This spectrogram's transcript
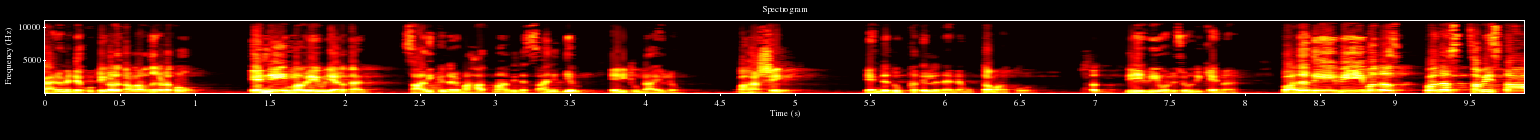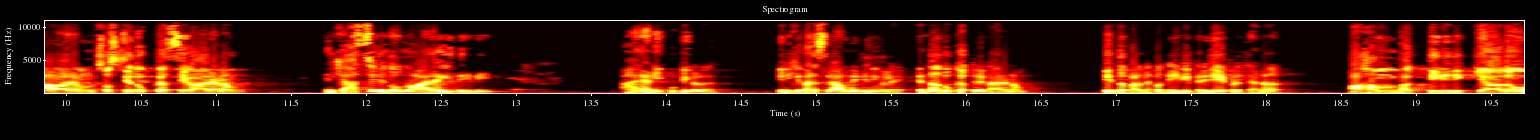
കാരണം എന്റെ കുട്ടികൾ തളർന്നു കിടക്കുന്നു. എന്നെയും അവരെ ഉയർത്താൻ സാധിക്കുന്ന ഒരു മഹാത്മാവിന്റെ സാന്നിധ്യം എനിക്കുണ്ടായല്ലോ. മഹർഷി എന്റെ ദുഃഖത്തിൽ നിന്ന് എന്നെ മുക്തമാക്കൂ. ദേവിയോട് ചോദിക്കാണ്. വധദേവി വധസ്ഥവിസ്താരം സ്വസ്യ ദുഃഖസ്യ കാരണം. എനിക്ക് ആശ്ചര്യം തോന്നുന്നു. ആരാ ഈ ദേവി? ആരാണ് ഈ കുട്ടികൾ? എനിക്ക് മനസ്സിലാവുന്നില്ല നിങ്ങളെ. എന്താ ദുഃഖത്തിന് കാരണം? എന്ന് പറഞ്ഞപ്പോ ദേവി പരിചയപ്പെടുത്താണ് അഹം ഭക്തിരിക്കാതോ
